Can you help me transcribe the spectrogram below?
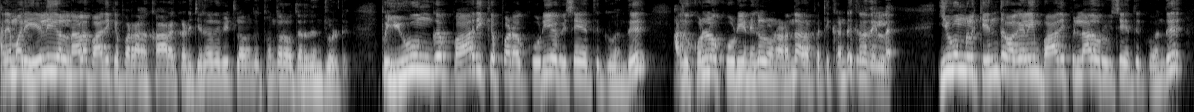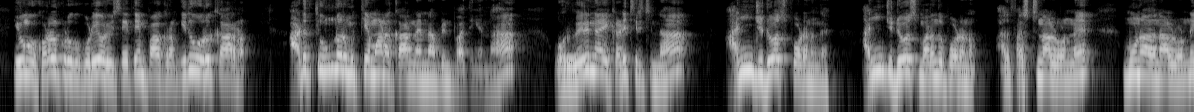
அதே மாதிரி எலிகள்னால பாதிக்கப்படுறாங்க. காரை கடிச்சிட்டு வீட்டில் வந்து தொந்தரவு தருதுன்னு சொல்லிட்டு. இப்போ இவங்க பாதிக்கப்படக்கூடிய விஷயத்துக்கு வந்து அது கொல்லக்கூடிய நிகழ்வு நடந்து அதை பற்றி கண்டுக்கிறது இல்லை. இவங்களுக்கு எந்த வகையிலையும் பாதிப்பு இல்லாத ஒரு விஷயத்துக்கு வந்து இவங்க குரல் கொடுக்கக்கூடிய ஒரு விஷயத்தையும் பார்க்குறோம் இது ஒரு காரணம். அடுத்து இன்னொரு முக்கியமான காரணம் என்ன அப்படின்னு பார்த்தீங்கன்னா ஒரு வெறிநாய் கடிச்சிருச்சுன்னா அஞ்சு டோஸ் போடணுங்க. அஞ்சு டோஸ் மருந்து போடணும். அது ஃபஸ்ட் நாள் ஒன்று மூணாவது நாள் ஒன்று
